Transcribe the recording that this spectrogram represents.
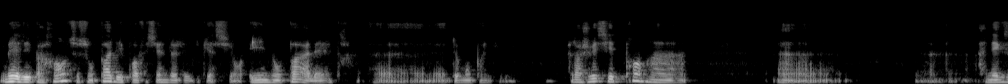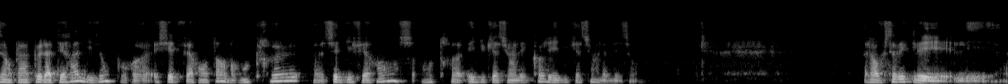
Mais les parents, ce ne sont pas des professionnels de l'éducation et ils n'ont pas à l'être, euh, de mon point de vue. Alors je vais essayer de prendre un, exemple un peu latéral, disons, pour euh, essayer de faire entendre en creux euh, cette différence entre éducation à l'école et éducation à la maison. Alors vous savez que les, euh,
